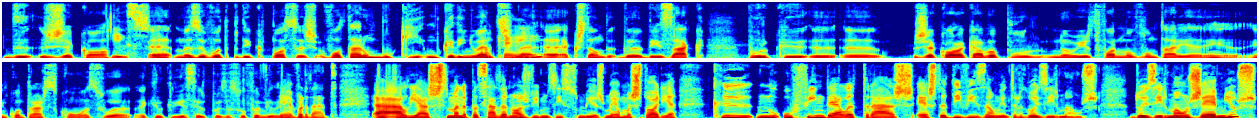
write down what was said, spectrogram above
de Jacó. Isso. Uh, mas eu vou-te pedir que possas voltar um, boqui- um bocadinho antes Ok. né, a, a questão de, de- de Isaac, porque uh, uh, Jacó acaba por não ir de forma voluntária encontrar-se com a sua, aquilo que queria ser depois a sua família. É verdade. Ah, Aliás, semana passada nós vimos isso mesmo. É uma história que no, o fim dela traz esta divisão entre dois irmãos. Dois irmãos gêmeos,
